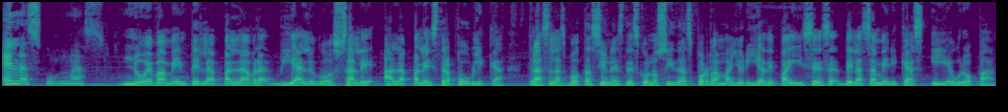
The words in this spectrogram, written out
en las urnas. Nuevamente la palabra diálogo sale a la palestra pública tras las votaciones desconocidas por la mayoría de países de las Américas y Europa.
